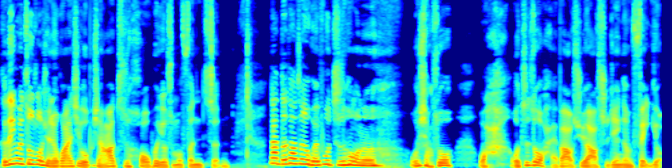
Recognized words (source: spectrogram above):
可是因为著作权的关系，我不想要之后会有什么纷争。那得到这个回复之后呢，我想说，哇，我制作海报需要时间跟费用，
